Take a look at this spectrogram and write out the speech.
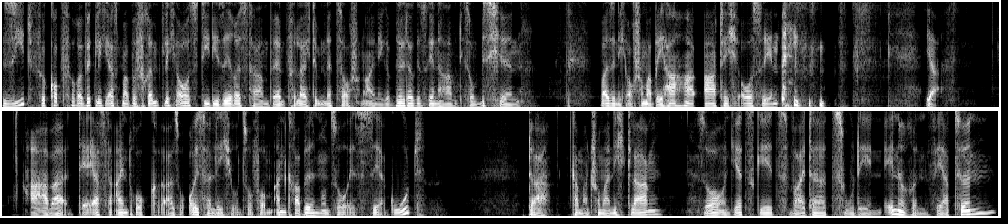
sieht für Kopfhörer wirklich erstmal befremdlich aus. Die, die Seerest haben, werden vielleicht im Netz auch schon einige Bilder gesehen haben, die so ein bisschen, weiß ich nicht, auch schon mal BH-artig aussehen. ja. Aber der erste Eindruck, also äußerlich und so vom Angrabbeln und so, ist sehr gut. Da kann man schon mal nicht klagen. So, und jetzt geht's weiter zu den inneren Werten.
